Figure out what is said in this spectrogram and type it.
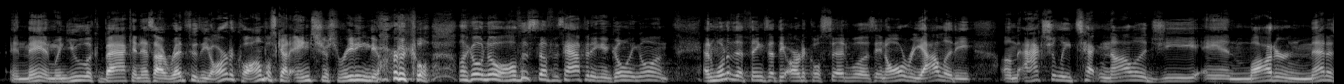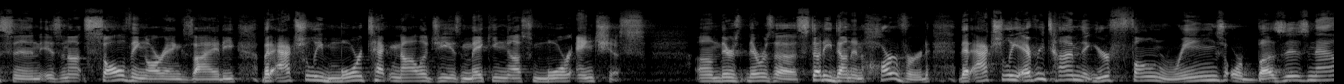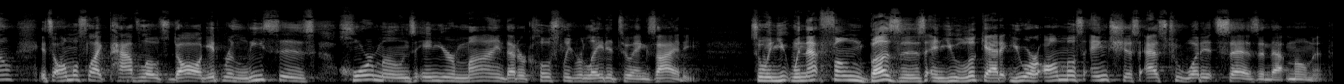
And man, when you look back, and as I read through the article, I almost got anxious reading the article. Like, oh no, all this stuff is happening and going on. And one of the things that the article said was, in all reality, um, actually, technology and modern medicine is not solving our anxiety, but actually, more technology is making us more anxious. Um, there was a study done in Harvard that actually every time that your phone rings or buzzes now, it's almost like Pavlov's dog. It releases hormones in your mind that are closely related to anxiety. So when, you, when that phone buzzes and you look at it, you are almost anxious as to what it says in that moment.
